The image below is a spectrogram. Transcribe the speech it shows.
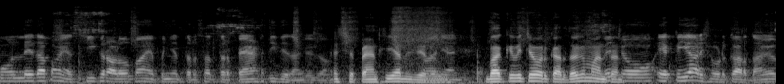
ਮੁੱਲੇ ਦਾ ਭਾਵੇਂ 80 ਕਰਾ ਲਓ ਭਾਵੇਂ 75 70 65 ਦੀ ਦੇ ਦਾਂਗੇ ਗਾਂ। ਅੱਛਾ 65000 ਦੀ ਦੇ ਦੋਗੇ। ਬਾਕੀ ਵਿੱਚ ਹੋਰ ਕਰ ਦੋਗੇ ਮਾਨਤਾ ਵਿੱਚੋਂ 1000 ਛੋਟ ਕਰ ਦਾਂਗੇ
